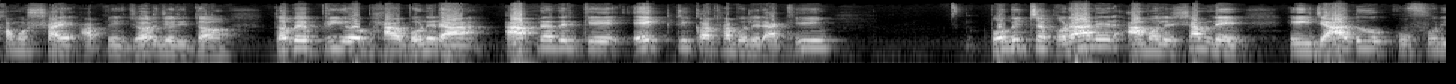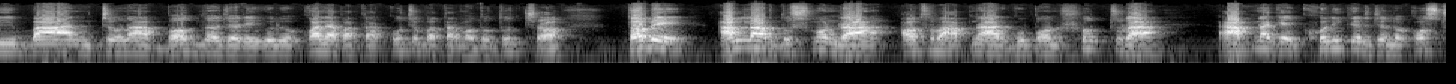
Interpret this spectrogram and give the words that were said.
সমস্যায় আপনি জর্জরিত। তবে প্রিয় ভাই বোনেরা, আপনাদেরকে একটি কথা বলে রাখি পবিত্র কোরআনের আমলের সামনে এই জাদু, কুফুরি, বান চোনা বদনজর এগুলো কলা পাতা কচু পাতার মতো তুচ্ছ। তবে আল্লাহর দুশ্মনরা অথবা আপনার গোপন শত্রুরা আপনাকে ক্ষণিকের জন্য কষ্ট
